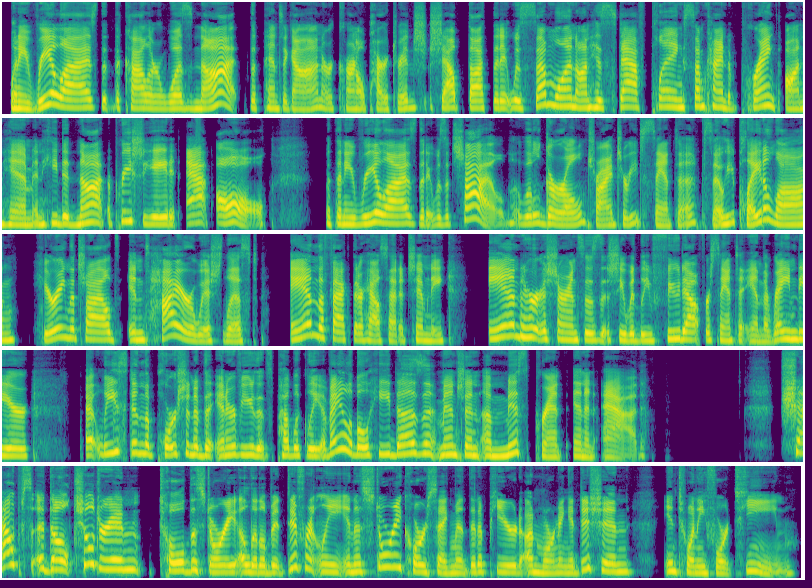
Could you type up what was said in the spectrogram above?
When he realized that the caller was not the Pentagon or Colonel Partridge, Shoup thought that it was someone on his staff playing some kind of prank on him, and he did not appreciate it at all. But then he realized that it was a child, a little girl trying to reach Santa, so he played along, hearing the child's entire wish list and the fact their house had a chimney and her assurances that she would leave food out for Santa and the reindeer. At least in the portion of the interview that's publicly available, he doesn't mention a misprint in an ad. Shoup's adult children told the story a little bit differently in a StoryCorps segment that appeared on Morning Edition in 2014.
